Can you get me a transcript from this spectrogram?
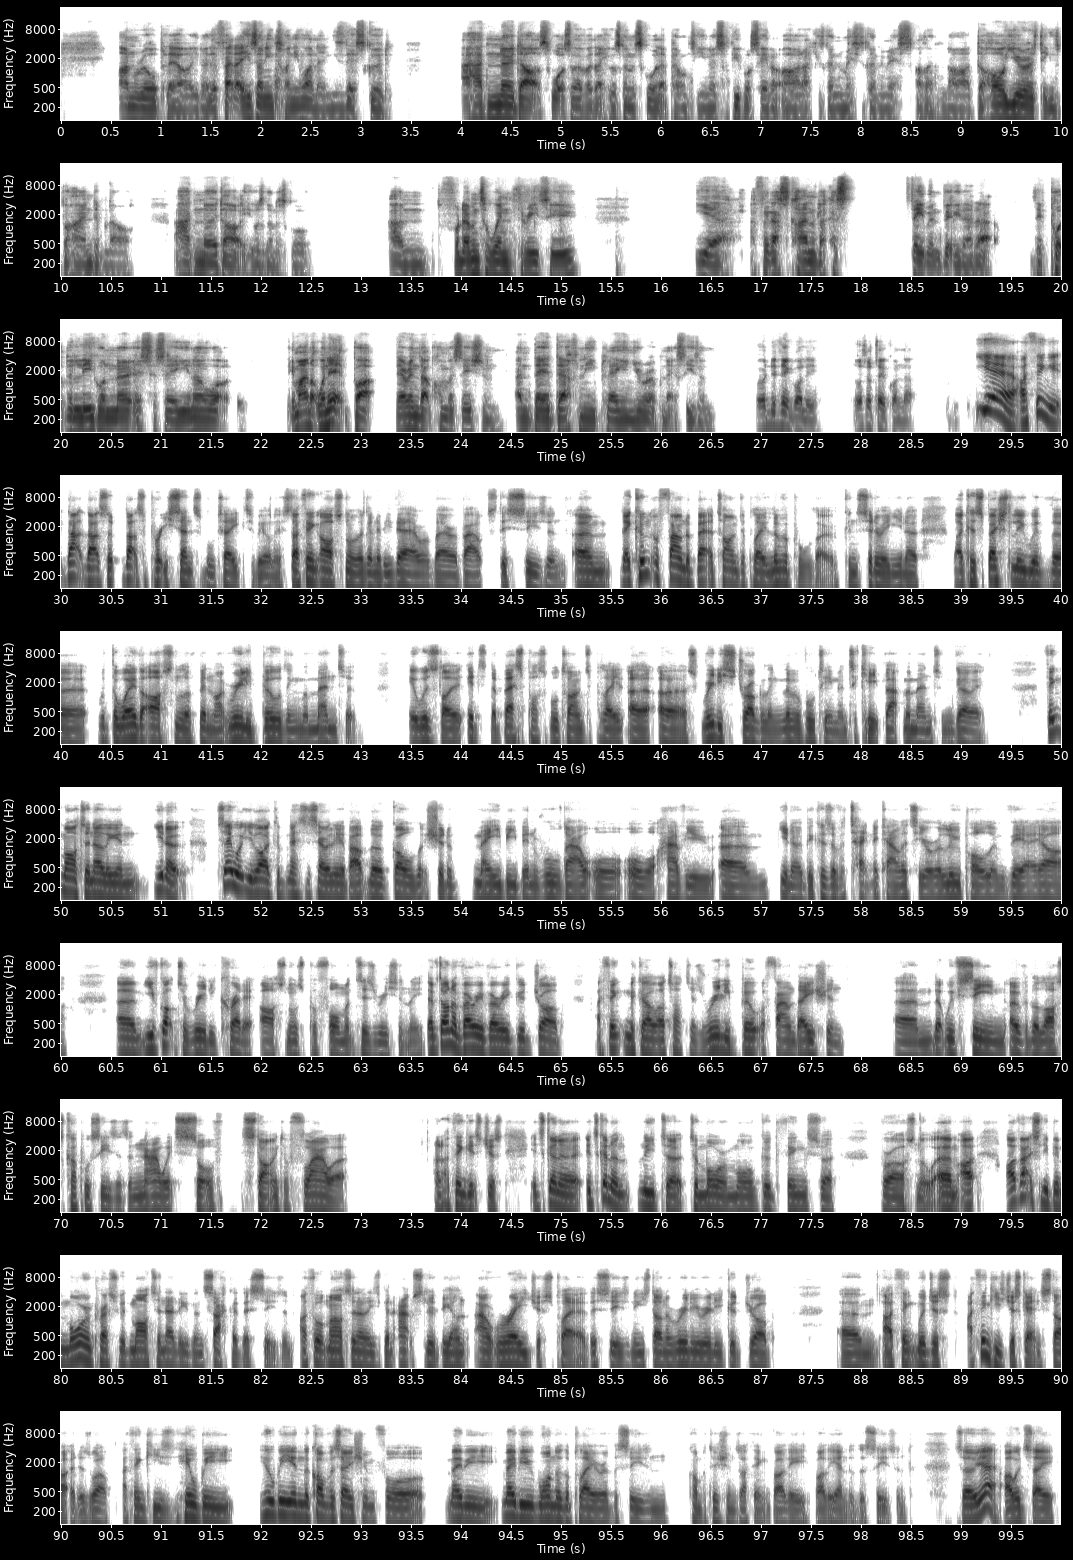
unreal player. You know, the fact that he's only 21 and he's this good I had no doubts whatsoever that he was going to score that penalty. You know, some people saying, "Oh, like he's going to miss, he's going to miss." I was like, "Nah, the whole Euro thing's behind him now." I had no doubt he was going to score, and for them to win three two, yeah, I think that's kind of like a statement victory that, that they put the league on notice to say, you know what, they might not win it, but they're in that conversation, and they're definitely playing in Europe next season. What do you think, Oli? What's your take on that? Yeah, I think it, that that's a that's a pretty sensible take to be honest. I think Arsenal are going to be there or thereabouts this season. Um, they couldn't have found a better time to play Liverpool though, considering you know, like especially with the with the way that Arsenal have been like really building momentum. It was like it's the best possible time to play a, a really struggling Liverpool team and to keep that momentum going. I think Martinelli and you know say what you like necessarily about the goal that should have maybe been ruled out or or what have you, um, you know, because of a technicality or a loophole in VAR. Um, you've got to really credit Arsenal's performances recently. They've done a very, very good job. I think Mikel Arteta has really built a foundation um, that we've seen over the last couple seasons, and now it's sort of starting to flower. And I think it's just it's gonna it's gonna lead to to more and more good things for for Arsenal. Um, I, I've actually been more impressed with Martinelli than Saka this season. I thought Martinelli's been absolutely an outrageous player this season. He's done a really, really good job. Um, I think we're just, I think he's just getting started as well. I think he's he'll be he'll be in the conversation for maybe maybe one of the player of the season competitions. I think by the by the end of the season. So yeah, I would say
